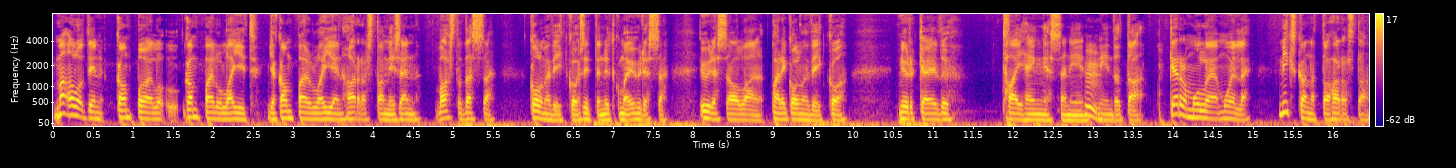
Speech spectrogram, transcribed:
mä aloitin kamppailu, kamppailulajit ja kamppailulajien harrastamisen vasta tässä kolme viikkoa sitten, nyt kun me yhdessä, yhdessä ollaan pari-kolme viikkoa nyrkkeilty tai hengessä, niin, hmm. niin tota, kerro mulle ja muille, miksi kannattaa harrastaa?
